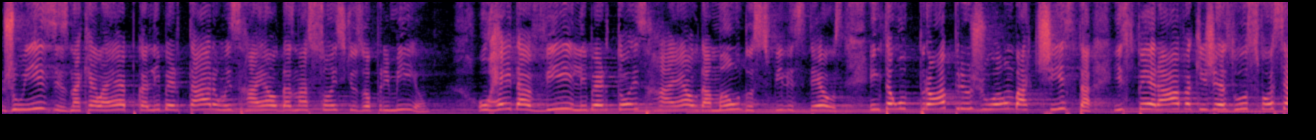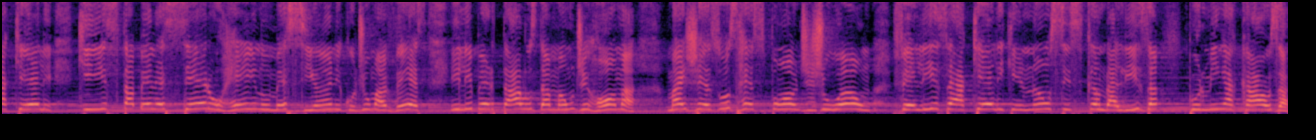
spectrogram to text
juízes naquela época libertaram Israel das nações que os oprimiam. O rei Davi libertou Israel da mão dos filisteus. Então o próprio João Batista esperava que Jesus fosse aquele que estabelecer o reino messiânico de uma vez e libertá-los da mão de Roma. Mas Jesus responde: João, feliz é aquele que não se escandaliza por minha causa,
